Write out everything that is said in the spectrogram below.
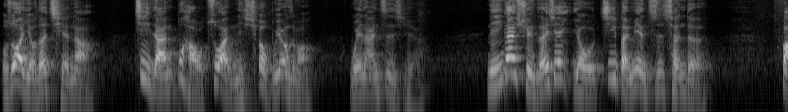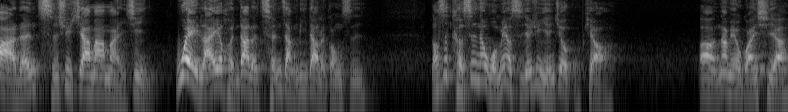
我说，有的钱呐，既然不好赚，你就不用什么为难自己啊，你应该选择一些有基本面支撑的，法人持续加码买进。未来有很大的成长力道的公司，老师，可是呢，我没有时间去研究股票啊，那没有关系啊，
